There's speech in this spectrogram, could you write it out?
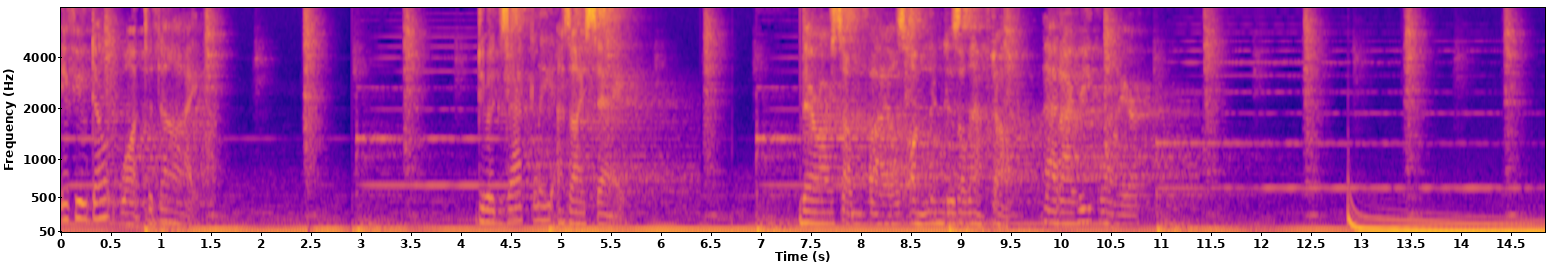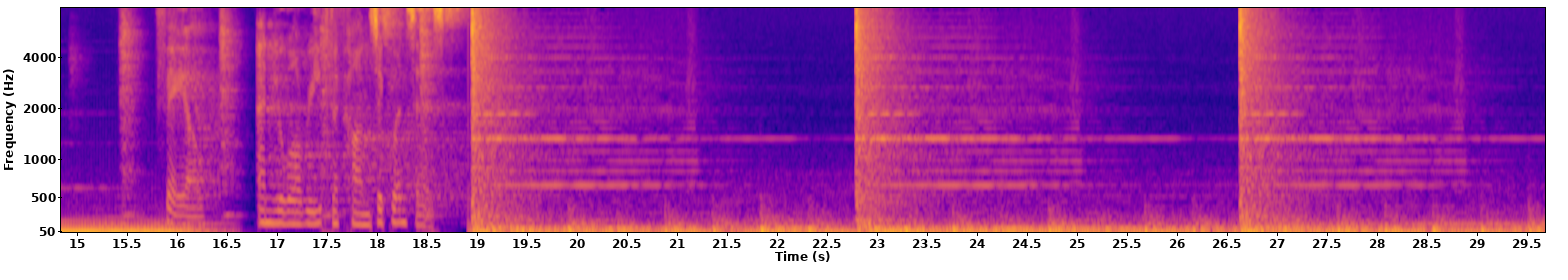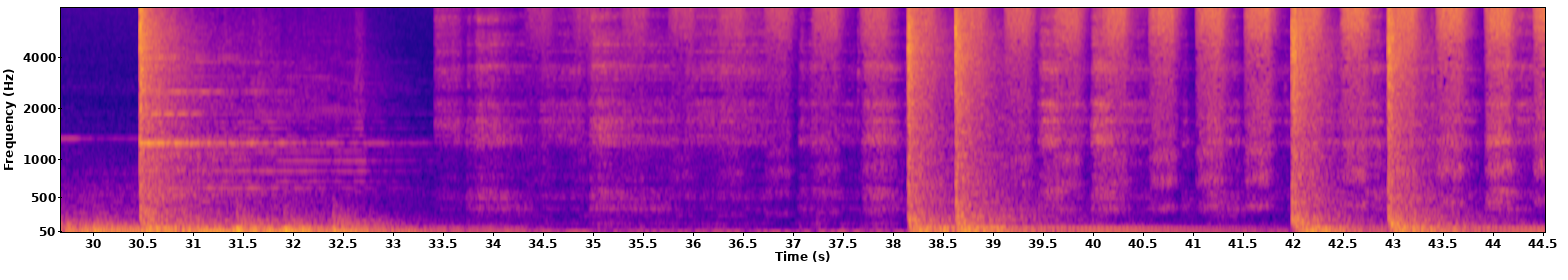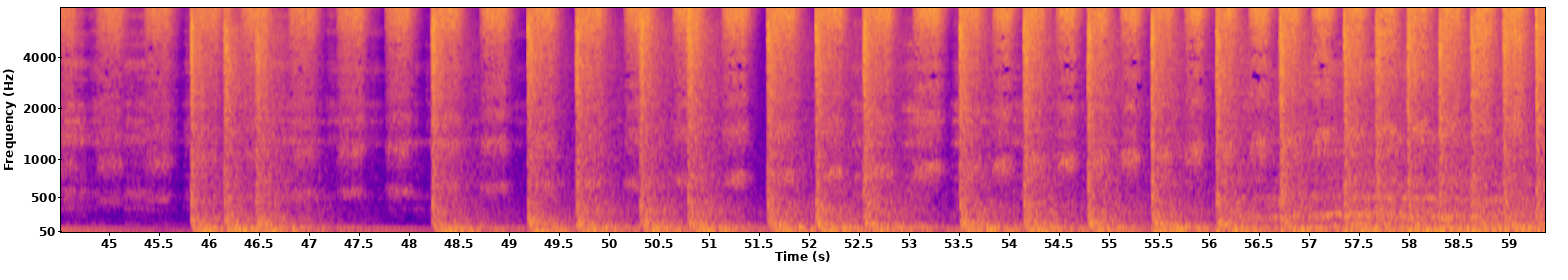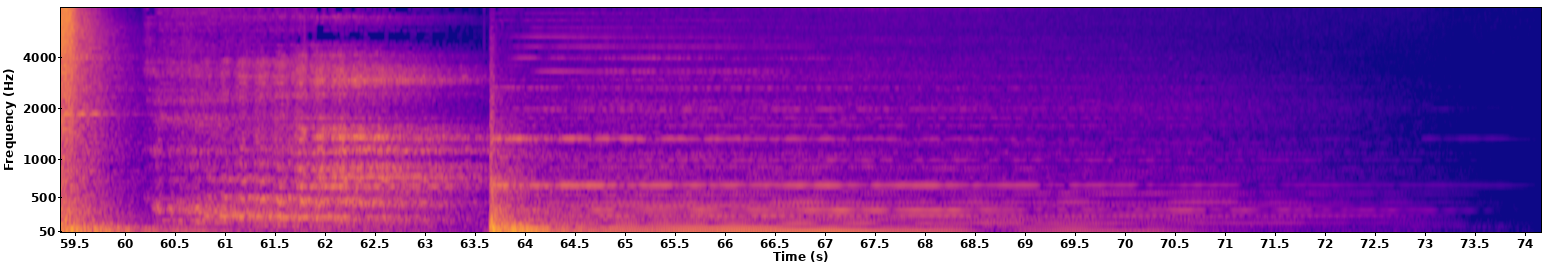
If you don't want to die, do exactly as I say. There are some files on Linda's laptop that I require. Fail. And you will reap the consequences.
